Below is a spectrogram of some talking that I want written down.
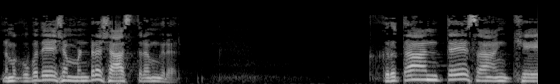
நமக்கு உபதேசம் பண்ற சாஸ்திரம்ங்கிறார். கிருத்தாந்தே சாங்கே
